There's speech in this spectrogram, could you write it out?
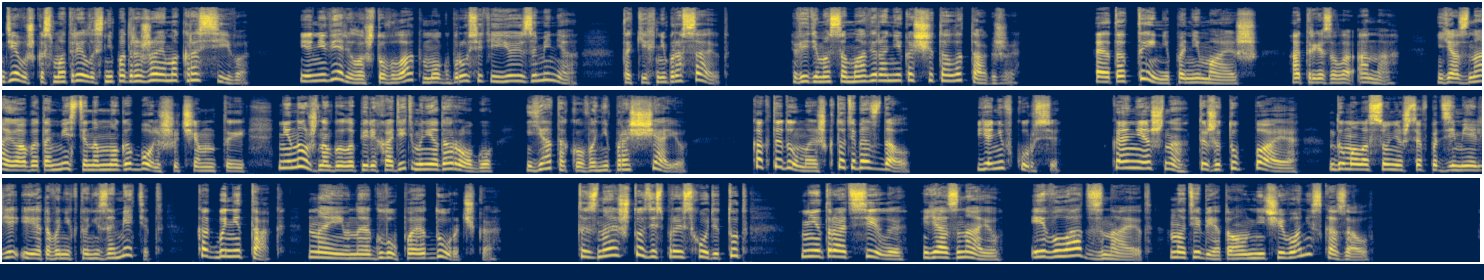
Девушка смотрелась неподражаемо красиво. Я не верила, что Влад мог бросить ее из-за меня. Таких не бросают. Видимо, сама Вероника считала так же. «Это ты не понимаешь», — отрезала она. «Я знаю об этом месте намного больше, чем ты. Не нужно было переходить мне дорогу. Я такого не прощаю. Как ты думаешь, кто тебя сдал?» «Я не в курсе». «Конечно, ты же тупая. Думала, сунешься в подземелье, и этого никто не заметит. Как бы не так, наивная глупая дурочка. Ты знаешь, что здесь происходит? Тут не трать силы, я знаю. И Влад знает, но тебе-то он ничего не сказал.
